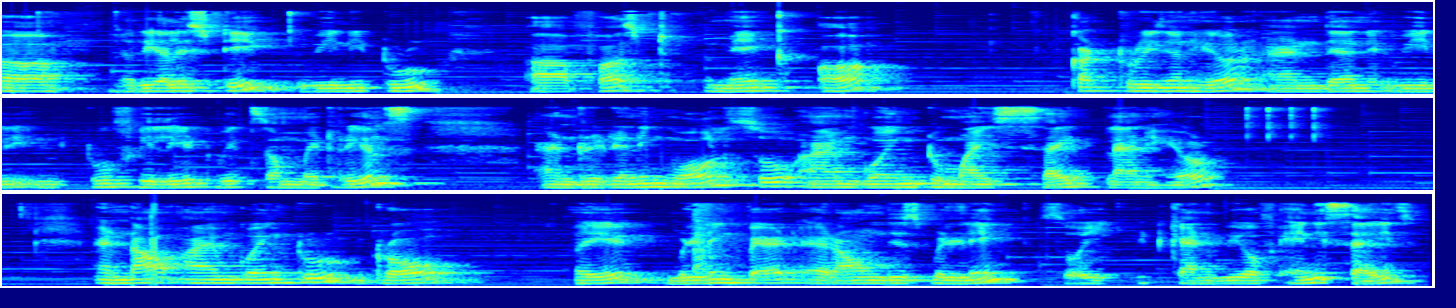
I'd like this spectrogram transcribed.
uh, realistic we need to first make a cut region here and then we need to fill it with some materials and retaining wall. So i am going to my site plan here. And now i am going to draw a building pad around this building so it can be of any size.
